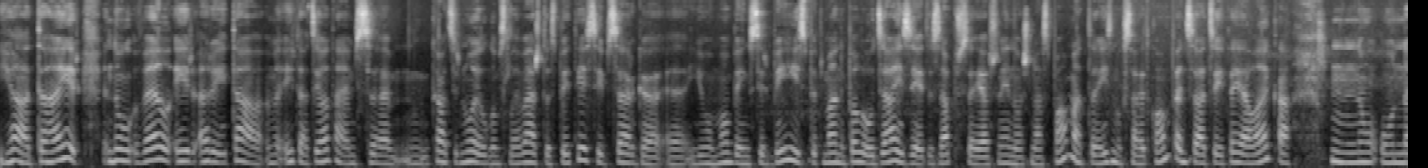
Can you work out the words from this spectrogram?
Jā, tā ir. Nu, vēl ir arī tā, ir tāds jautājums, kāds ir noilgums, lai vērstos pie tiesības sarga, jo mobbings ir bijis, bet mani palūdza aiziet uz apusējās vienošanās pamata, izmaksājot kompensāciju tajā laikā. Nu, un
